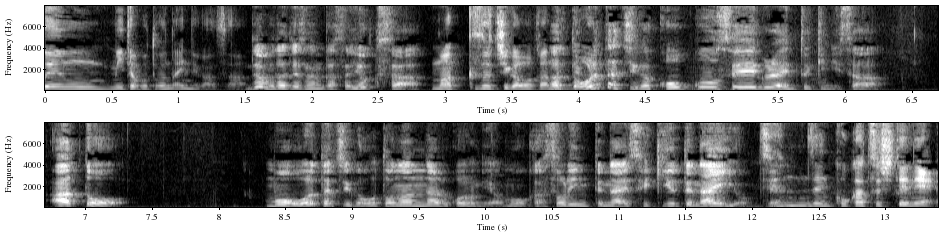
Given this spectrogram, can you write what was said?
焉を見たことがないんだからさ。でもだってなんかさよくさマックス値がわかんなだいんだよ。って俺たちが高校生ぐらいの時にさあともう俺たちが大人になる頃にはもうガソリンってない石油ってないよ全然枯渇してね。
